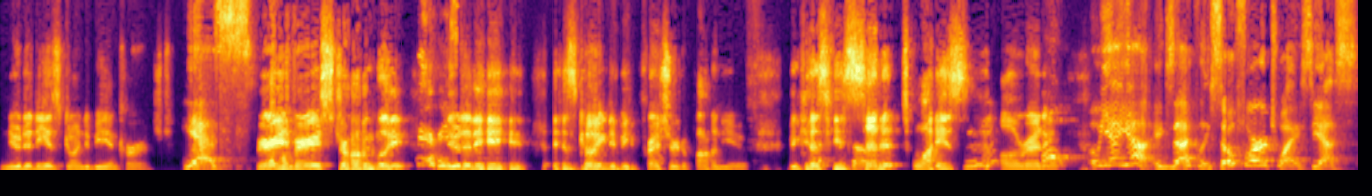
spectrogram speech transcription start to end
nudity is going to be encouraged. Yes. Very, very strongly, very nudity is going to be pressured upon you because he said it twice mm-hmm. already. Oh, oh, yeah, yeah, exactly. So far, twice, yes.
